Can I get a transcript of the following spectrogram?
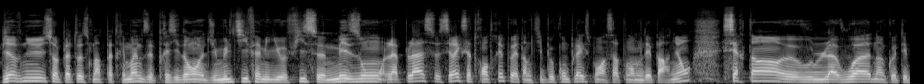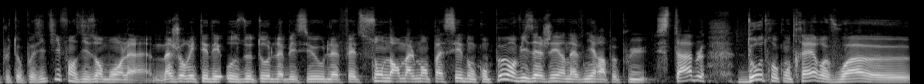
Bienvenue sur le plateau Smart Patrimoine. Vous êtes président du Multifamily Office Maison La Place. C'est vrai que cette rentrée peut être un petit peu complexe pour un certain nombre d'épargnants. Certains euh, la voient d'un côté plutôt positif en se disant bon, la majorité des hausses de taux de la BCE ou de la Fed sont normalement passées, donc on peut envisager un avenir un peu plus stable. D'autres, au contraire, voient euh,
